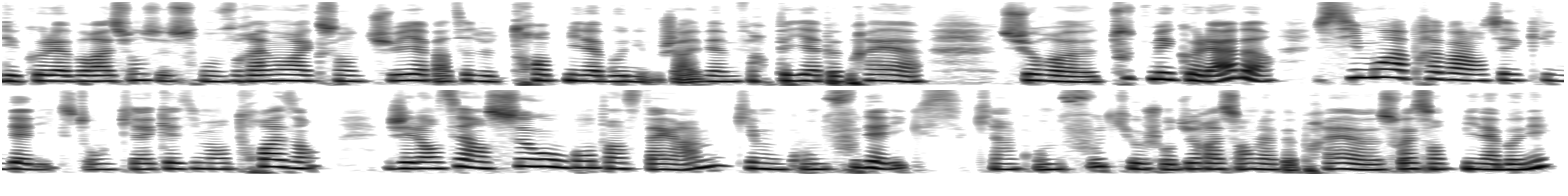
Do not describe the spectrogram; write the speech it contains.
Et les collaborations se sont vraiment accentuées à partir de 30 000 abonnés, où j'arrivais à me faire payer à peu près euh, sur euh, toutes mes collabs. Six mois après avoir lancé le Click d'Alix, donc il y a quasiment trois ans, j'ai lancé un second compte Instagram, qui est mon compte Food Alix, qui est un compte food qui aujourd'hui rassemble à peu près 60 000 abonnés,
